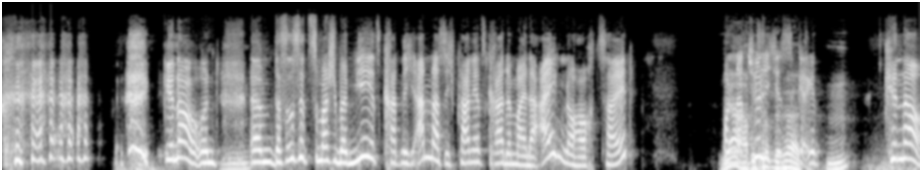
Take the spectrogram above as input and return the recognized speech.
genau, und mhm. ähm, das ist jetzt zum Beispiel bei mir jetzt gerade nicht anders. Ich plane jetzt gerade meine eigene Hochzeit. Und ja, natürlich ist, hm? Genau.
